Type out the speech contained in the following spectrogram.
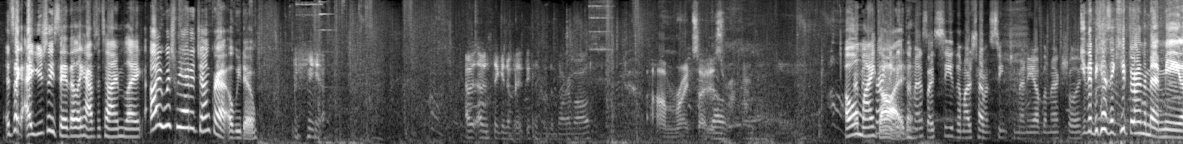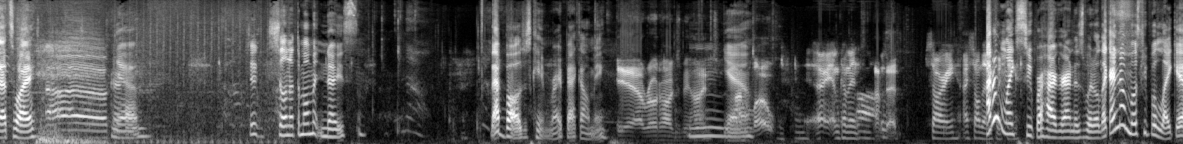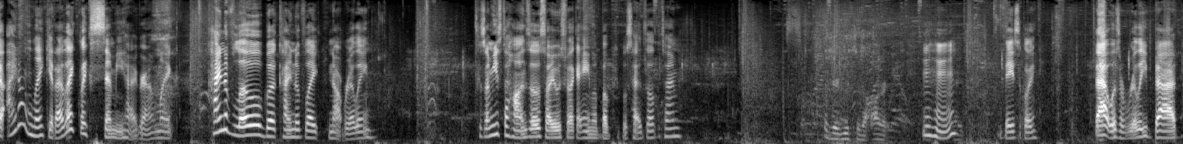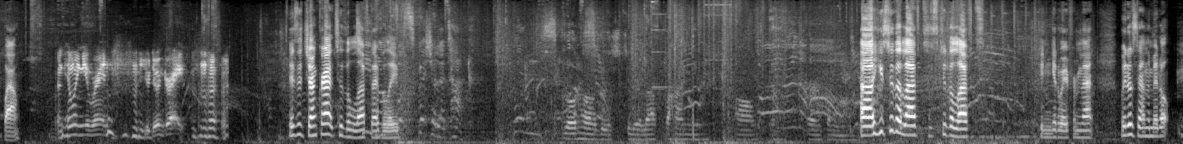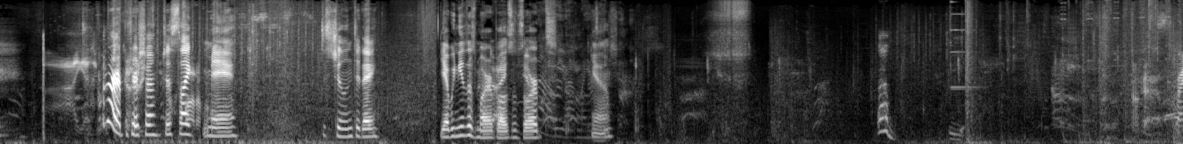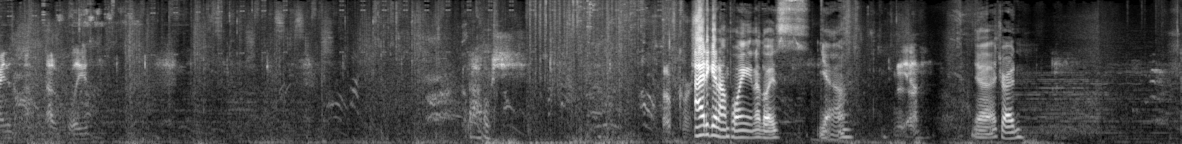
It's like I usually say that like half the time. Like I wish we had a Junkrat. Oh, we do. yeah. I was, I was thinking of it because of the Moira balls. Um, right side is. Oh. I've my trying to get god. them as I see them. I just haven't seen too many of them actually. Either because they keep throwing them at me. That's why. Oh, okay. Yeah. Just chilling at the moment. Nice. No. That ball just came right back on me. Yeah, Roadhog's behind. Mm, yeah. I'm low. Alright, I'm coming. Uh, I'm dead. Sorry, I saw that. I don't pushing. like super high ground as Widow. Like I know most people like it. I don't like it. I like like semi high ground, like kind of low, but kind of like not really. Because I'm used to Hanzo, so I always feel like I aim above people's heads all the time. Because you're used to the art. Mm-hmm. Basically, that was a really bad. Wow. I'm healing you, Rin. You're doing great. There's a Junkrat to the left, I believe. Roadhog is to your left behind you. Um, or in front of you. Uh, he's to the left. He's to the left. Couldn't get away from that. Widow's down the middle. Yes, you I'm alright, Patricia. Just like me. Just chilling today. Yeah, we need those motor balls absorbed. Yeah. Ah, yeah. Okay. Rein's out of place. Oh sh. Of course. I had to get on point, otherwise, yeah. Yeah. Yeah, I tried.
